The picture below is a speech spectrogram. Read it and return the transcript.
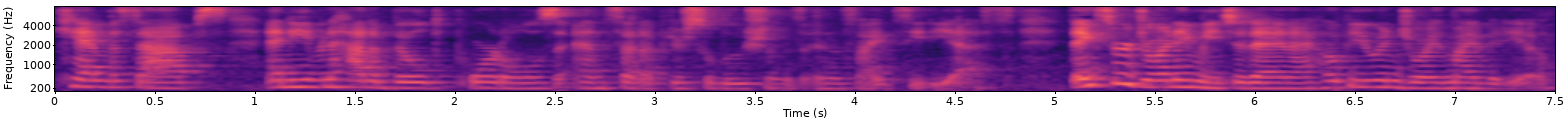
Canvas apps, and even how to build portals and set up your solutions inside CDS. Thanks for joining me today and I hope you enjoyed my video.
